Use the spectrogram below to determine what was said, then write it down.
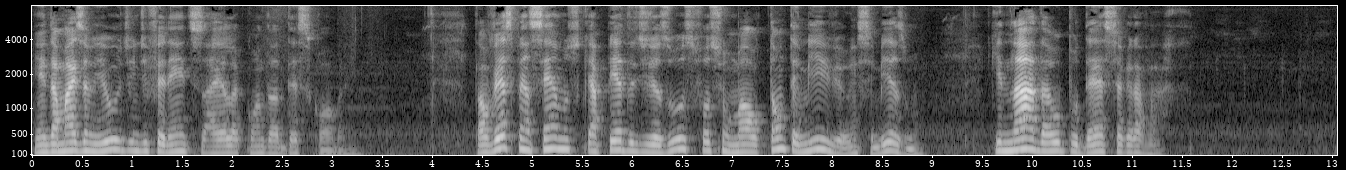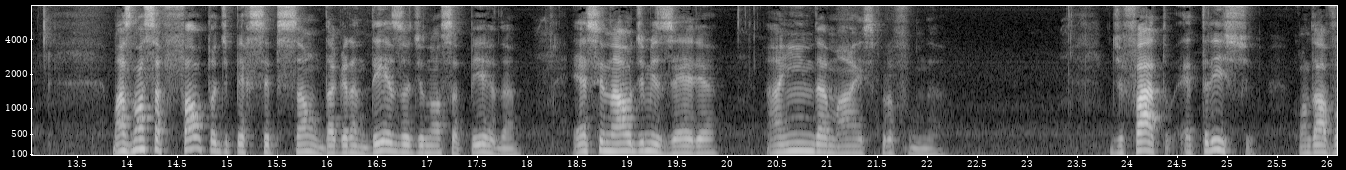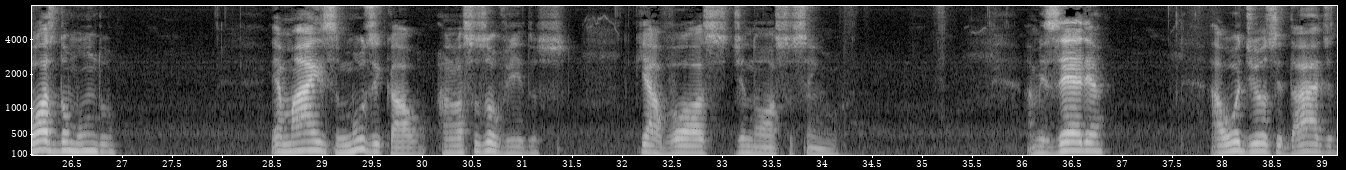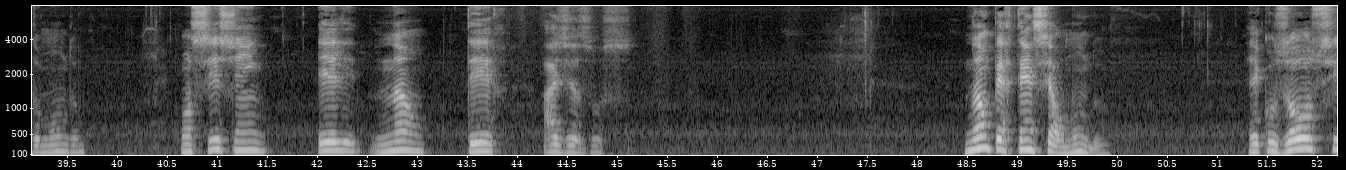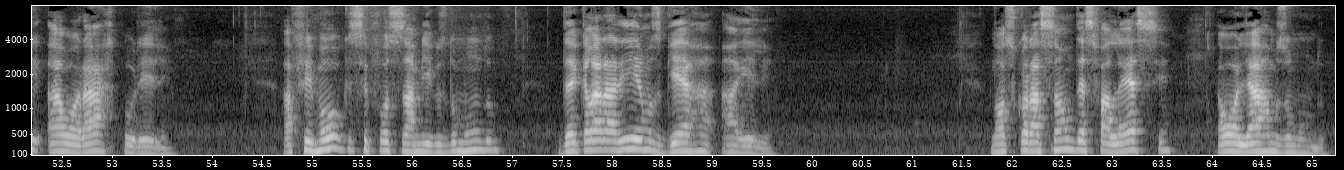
e ainda mais a miúde, indiferentes a ela quando a descobrem? Talvez pensemos que a perda de Jesus fosse um mal tão temível em si mesmo que nada o pudesse agravar. Mas nossa falta de percepção da grandeza de nossa perda é sinal de miséria ainda mais profunda. De fato, é triste quando a voz do mundo é mais musical a nossos ouvidos que a voz de nosso Senhor. A miséria, a odiosidade do mundo consiste em ele não ter a Jesus. Não pertence ao mundo. Recusou-se a orar por ele. Afirmou que se fôssemos amigos do mundo, declararíamos guerra a ele. Nosso coração desfalece ao olharmos o mundo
